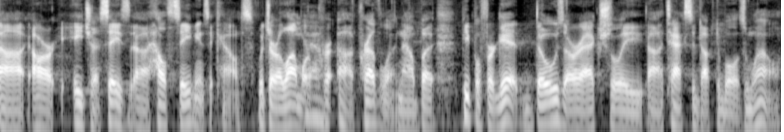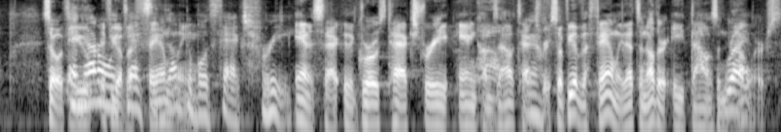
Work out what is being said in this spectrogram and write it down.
uh, are HSAs, uh, health savings accounts, which are a lot more Yeah. pre- uh, prevalent now. But people forget those are actually uh, tax deductible as well. So if And you if you have a family deductible, it's tax free. and it's tax, it grows tax free and comes out tax free. So if you have a family, that's another eight thousand dollars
